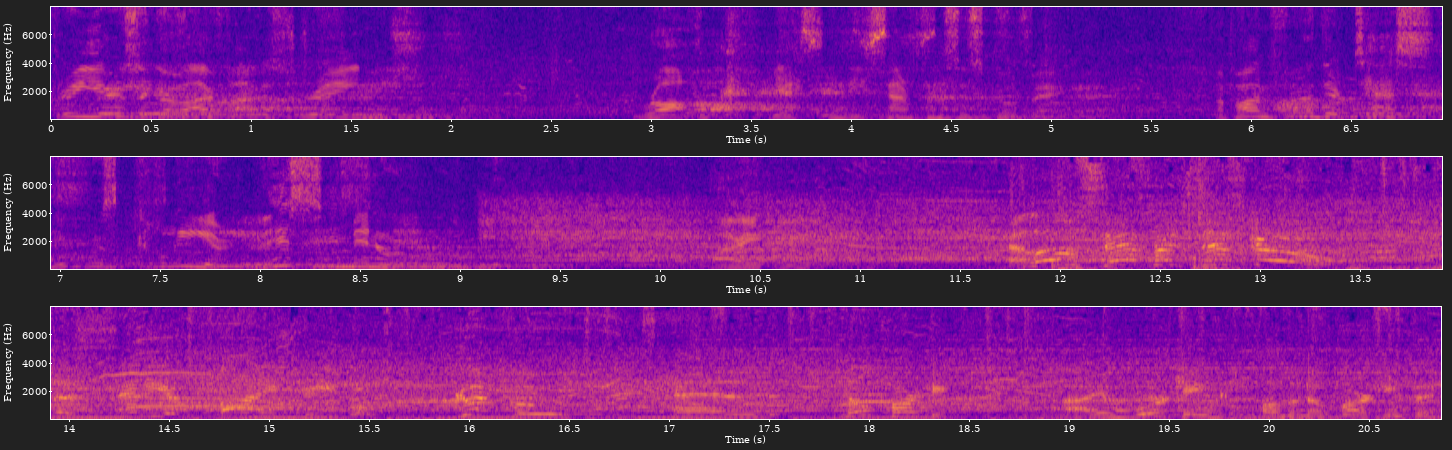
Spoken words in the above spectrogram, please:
Three years ago, I found a strange rock, yes, in the San Francisco Bay. Upon further tests, it was clear this mineral would be... I... Hello, San Francisco! The city of five people, good food, and no parking. I am working on the no parking thing.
